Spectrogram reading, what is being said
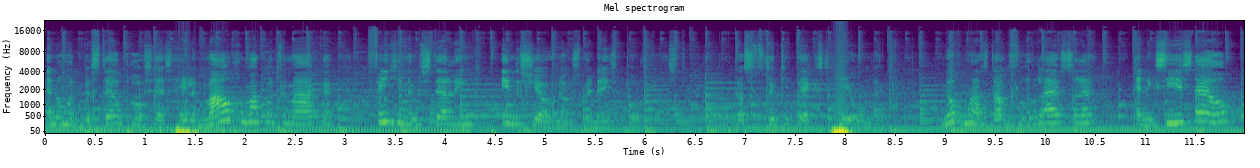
En om het bestelproces helemaal gemakkelijk te maken, vind je een bestelling in de show notes bij deze podcast. Dat is het stukje tekst hieronder. Nogmaals dank voor het luisteren en ik zie je snel!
